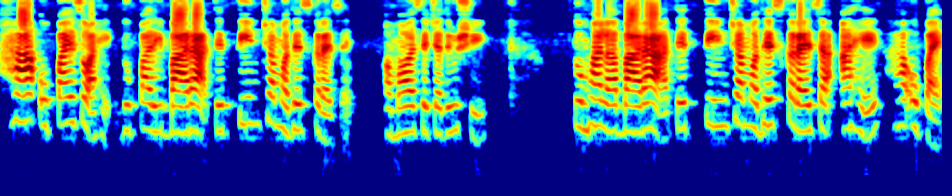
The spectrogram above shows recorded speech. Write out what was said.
हा उपाय जो आहे दुपारी बारा ते तीनच्या मध्येच करायचा आहे. अमावास्येच्या दिवशी तुम्हाला बारा ते तीनच्या मध्येच करायचा आहे हा उपाय.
